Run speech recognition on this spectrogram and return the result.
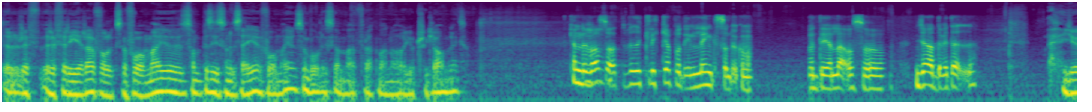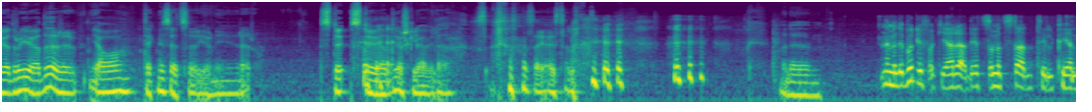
ref, refererar folk så får man ju, som, precis som du säger, får man ju en symbolisk summa för att man har gjort reklam liksom. Kan det vara så att vi klickar på din länk som du kommer dela och så göder vi dig? Göder och göder, ja tekniskt sett så gör ni ju det då. Stö, stödjer skulle jag vilja säga istället. Men det, Nej men det borde ju folk göra. Det är som ett stöd till PL.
